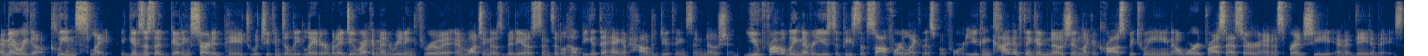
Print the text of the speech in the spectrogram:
And there we go, clean slate. It gives us a getting started page, which you can delete later, but I do recommend reading through it and watching those videos since it'll help you get the hang of how to do things in Notion. You've probably never used a piece of software like this before. You can kind of think of Notion like a cross between a word processor and a spreadsheet and a database.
